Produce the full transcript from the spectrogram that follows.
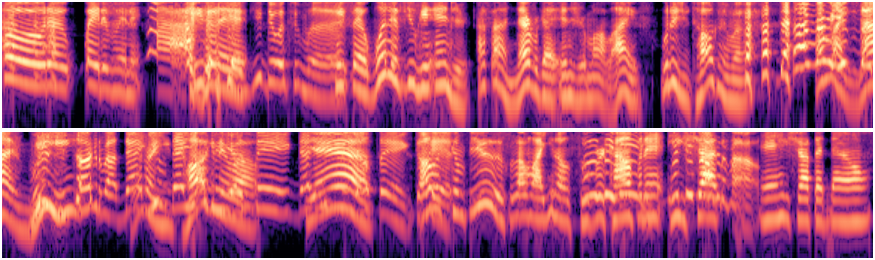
Hold up, wait a minute. He said, "You doing too much." he said, what if you get injured? I said, I never got injured in my life. What are you talking about? I'm like, you not What is me. you talking about? That What are you, you that talking be about? Your thing. That Yeah. used to be your thing. Go I was confused because I'm like, you know, super he mean? confident. What he you shot, talking about? and he shot that down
